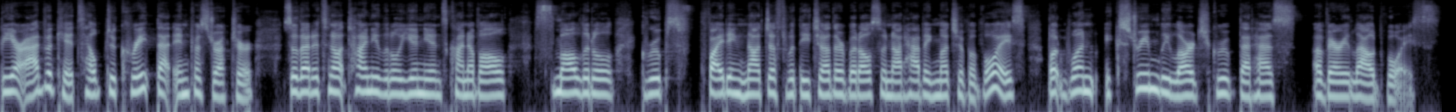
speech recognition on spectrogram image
be our advocates, help to create that infrastructure so that it's not tiny little unions, kind of all small little groups fighting not just with each other, but also not having much of a voice, but one extremely large group that has a very loud voice.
